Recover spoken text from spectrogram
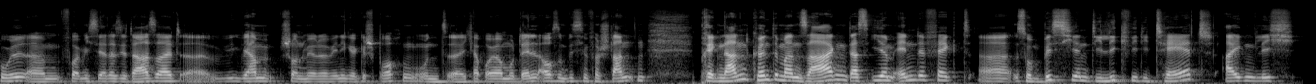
cool. Ähm, freut mich sehr, dass ihr da seid. Äh, wir haben schon mehr oder weniger gesprochen und äh, ich habe euer Modell auch so ein bisschen verstanden. Prägnant könnte man sagen, dass ihr im Endeffekt äh, so ein bisschen die Liquidität eigentlich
